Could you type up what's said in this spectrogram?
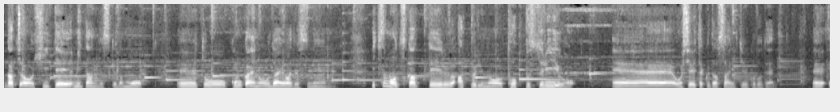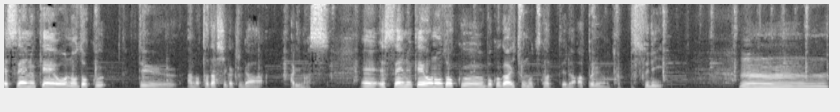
ガチャを引いてみたんですけども、えーと、今回のお題はですね、いつも使っているアプリのトップ3を、えー、教えてくださいということで、えー、SNK を除くというあの正し書きがあります。えー、SNK を除く僕がいつも使っているアプリのトップ3うーん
